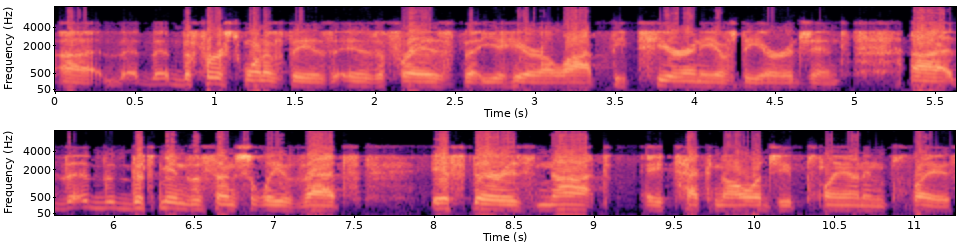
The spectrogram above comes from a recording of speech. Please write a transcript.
Uh, the, the, first one of these is a phrase that you hear a lot, the tyranny of the urgent. Uh, th this means essentially that if there is not a technology plan in place,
